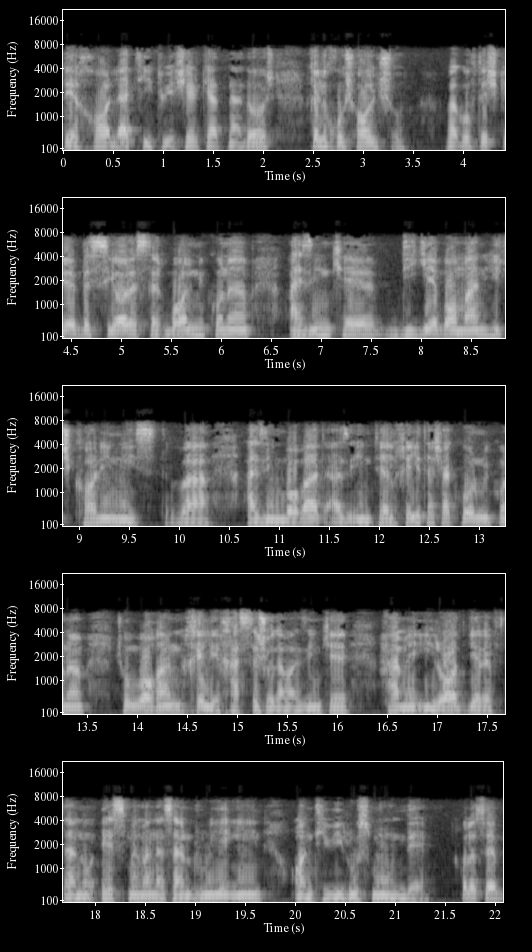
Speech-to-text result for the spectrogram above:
دخالتی توی شرکت نداشت خیلی خوشحال شد. و گفتش که بسیار استقبال می‌کنم از اینکه دیگه با من هیچ کاری نیست و از این بابت از اینتل خیلی تشکر می‌کنم چون واقعا خیلی خسته شدم از اینکه همه ایراد گرفتن و اسم من اصلا روی این آنتی ویروس مونده. خلاصه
